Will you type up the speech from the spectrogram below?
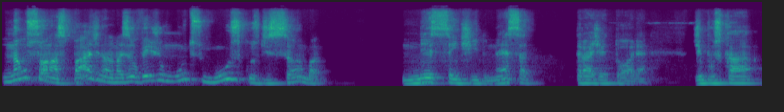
não só nas páginas, mas eu vejo muitos músicos de samba nesse sentido, nessa trajetória de buscar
